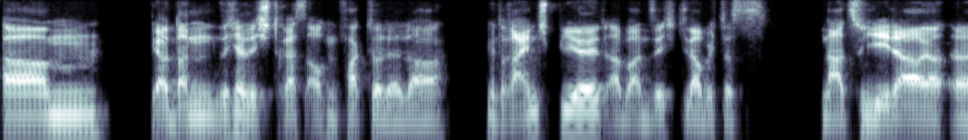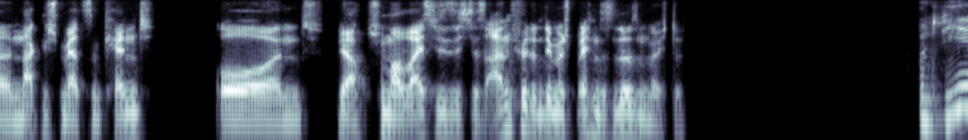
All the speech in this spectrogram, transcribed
Ähm, ja, dann sicherlich Stress auch ein Faktor, der da mit reinspielt, aber an sich glaube ich, dass nahezu jeder äh, Nackenschmerzen kennt und ja, schon mal weiß, wie sich das anfühlt und dementsprechend das lösen möchte. Und wie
